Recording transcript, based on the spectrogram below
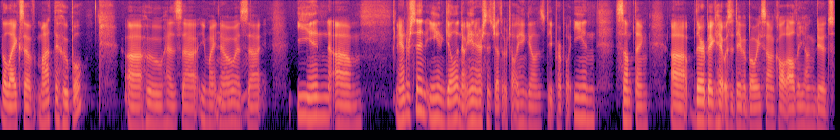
the likes of Mott the Hoople, uh, who has uh, you might know as uh, Ian um, Anderson, Ian Gillan. No, Ian Anderson's Jethro Tull. Ian Gillan's Deep Purple. Ian something. Uh, their big hit was a David Bowie song called "All the Young Dudes."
